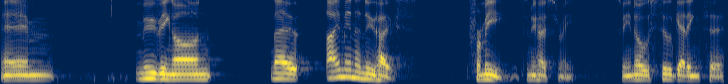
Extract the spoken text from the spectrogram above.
Um, moving on. Now, I'm in a new house. For me, it's a new house for me. So you know, still getting to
